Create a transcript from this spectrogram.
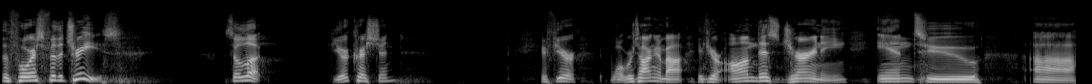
the forest for the trees. So look, if you're a Christian, if you're what we're talking about, if you're on this journey into uh,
